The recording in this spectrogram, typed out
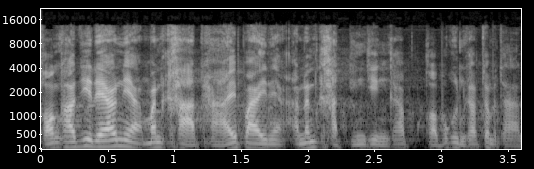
ของคราวที่แล้วเนี่ยมันขาดหายไปเนี่ยอันนั้นขัดจริงๆครับ ขอบพระคุณครับท่านประธาน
